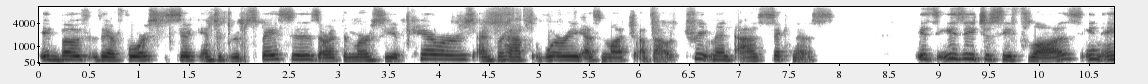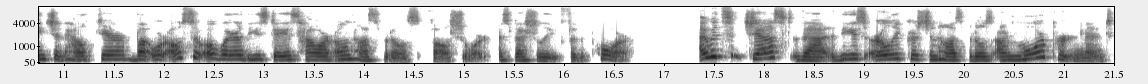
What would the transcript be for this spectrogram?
In both, they're forced sick into group spaces, are at the mercy of carers, and perhaps worry as much about treatment as sickness. It's easy to see flaws in ancient healthcare, but we're also aware these days how our own hospitals fall short, especially for the poor. I would suggest that these early Christian hospitals are more pertinent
